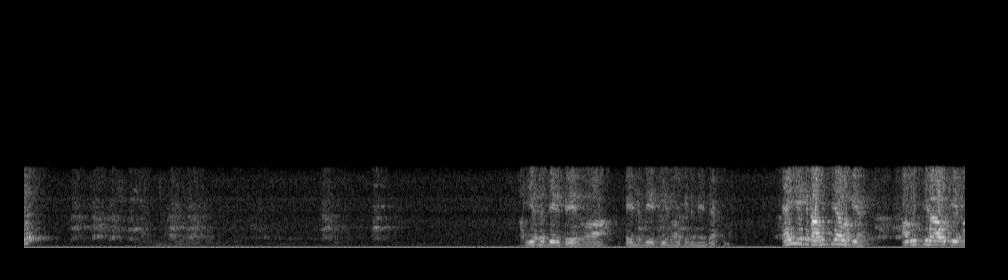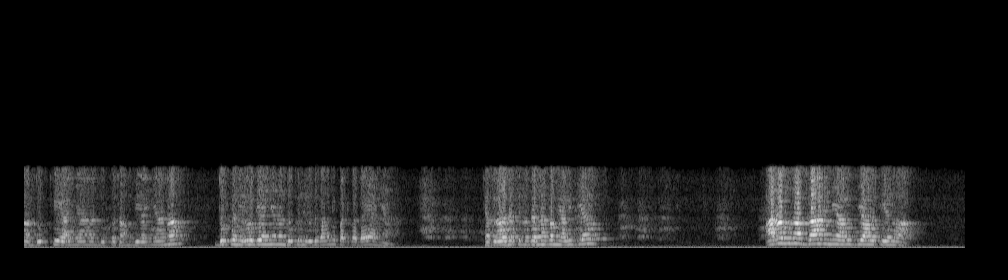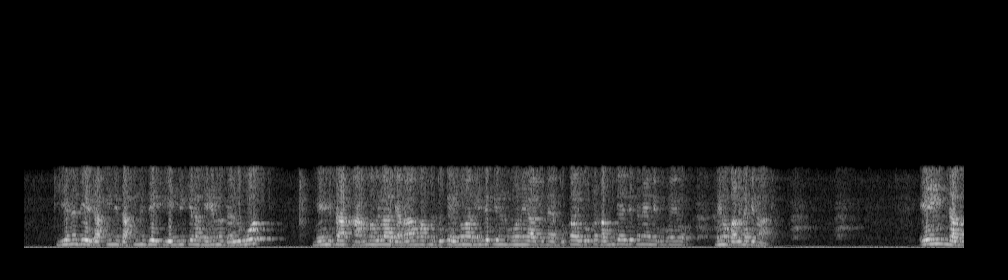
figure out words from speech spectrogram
තියෙන දේ පේනවා, පේන දේ තියෙනවා කියන මේ දැක්ම. ඇයි ඒකට අවිද්‍යාව කියන්නේ? අවිද්‍යාව කියනවා දුක්ඛේ අඥානං දුක්ඛ සමුදය අඥානං දුක්ඛ නිරෝධය අඥානං දුක්ඛ නිරෝධ ගාමී පටිපදාය අඥානං චතුරාර්ය සත්‍ය නොදන්නකම මේ අවිද්‍යාව. අරමුණක් ගන්න මේ අවිද්‍යාව තියෙනවා. තියෙන දේ දකින්නේ දකින්න දේ තියෙන්නේ කියලා මෙහෙම බැලුවොත් මේ නිසා කර්ම වෙලා ජරා මරණ දුක එනවා නේද කියන නුවණ යාට නෑ දුකයි දුක්ඛ සමුදය දෙක නෑ මේක මෙහෙම මෙහෙම බලන කෙනාට. ඒ හින්දාම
